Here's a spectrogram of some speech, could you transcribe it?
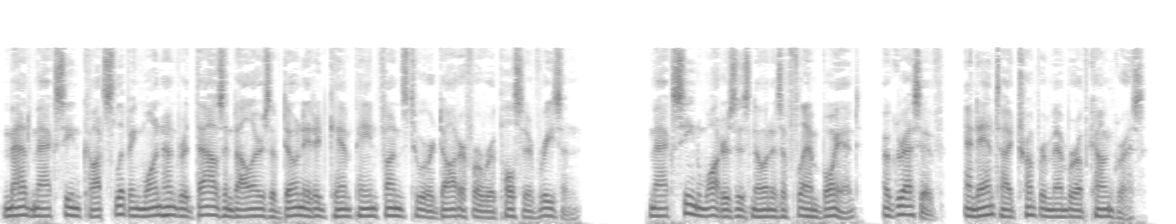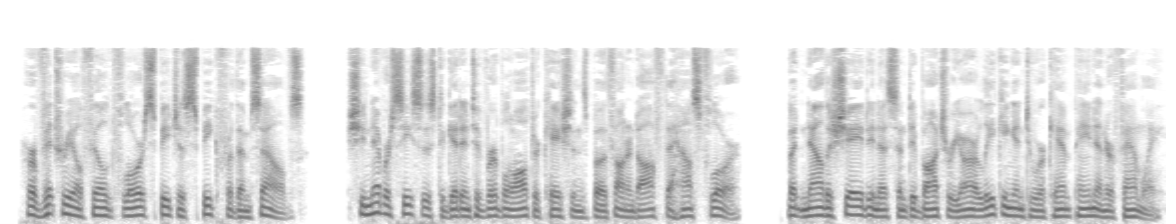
Mad Maxine caught slipping $100,000 of donated campaign funds to her daughter for repulsive reason. Maxine Waters is known as a flamboyant, aggressive, and anti-Trumper member of Congress. Her vitriol-filled floor speeches speak for themselves. She never ceases to get into verbal altercations both on and off the House floor. But now the shadiness and debauchery are leaking into her campaign and her family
